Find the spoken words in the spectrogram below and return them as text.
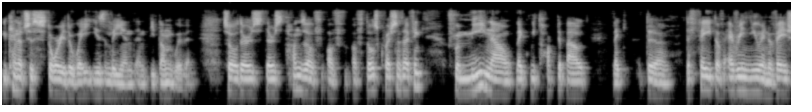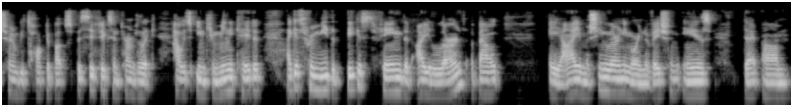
You cannot just store it away easily and, and be done with it. So there's there's tons of, of, of those questions. I think for me now, like we talked about like the the fate of every new innovation. We talked about specifics in terms of like how it's being communicated. I guess for me, the biggest thing that I learned about AI, and machine learning, or innovation is that um,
